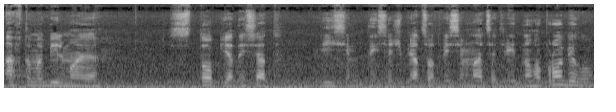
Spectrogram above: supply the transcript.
Автомобіль має 158 518 рідного пробігу.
